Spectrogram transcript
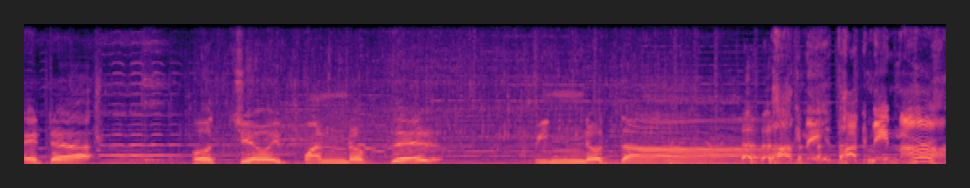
এটা হচ্ছে ওই পাণ্ডবদের পিণ্ডদান। ভাগ্নে ভাগ্নে না।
